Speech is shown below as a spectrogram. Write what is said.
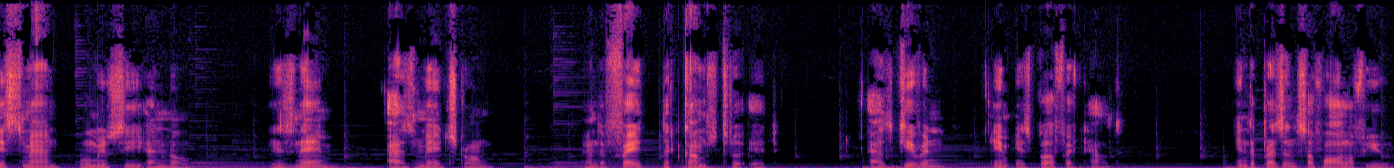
This man whom you see and know, his name has made strong, and the faith that comes through it has given him his perfect health. In the presence of all of you,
